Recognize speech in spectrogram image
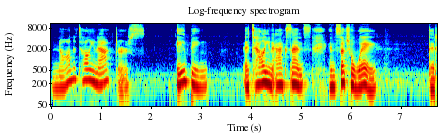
non Italian actors aping Italian accents in such a way that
